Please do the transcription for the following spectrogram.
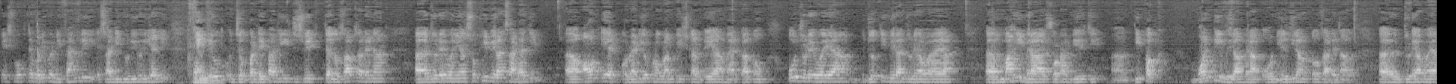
ਫੇਸਬੁੱਕ ਤੇ ਬੜੀ ਵੱਡੀ ਫੈਮਿਲੀ ਸਾਡੀ ਜੁੜੀ ਹੋਈ ਹੈ ਜੀ। ਥੈਂਕ ਯੂ ਜੋ। ਵੱਡੇ ਭਾਜੀ ਜਸਵੀਰ ਢਿੱਲੋਂ ਸਾਹਿਬ ਸਾਡੇ ਨਾਲ ਜੁੜੇ ਹੋਏ ਆ। ਸੁਖੀ ਵੀਰਾ ਸਾਡਾ ਜੀ ਔਨ 에ਅਰ ਰੇਡੀਓ ਪ੍ਰੋਗਰਾਮ ਪੇਸ਼ ਕਰਦੇ ਆ ਅਮਰੀਕਾ ਤੋਂ। ਉਹ ਜੁੜੇ ਹੋਏ ਆ ਜੋਤੀ ਵੀਰਾ ਜੁੜਿਆ ਹੋਇਆ ਆ। ਮਾਹੀ ਮੇਰਾ ਛੋਟਾ ਵੀਰ ਜੀ ਦੀਪਕ ਮੌਂਟੀ ਵੀਰਾ ਮੇਰਾ ਉਹ ਨਿਊਜ਼ੀਲੈਂਡ ਤੋਂ ਸਾਡੇ ਨਾਲ ਜੁੜਿਆ ਹੋਇਆ।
